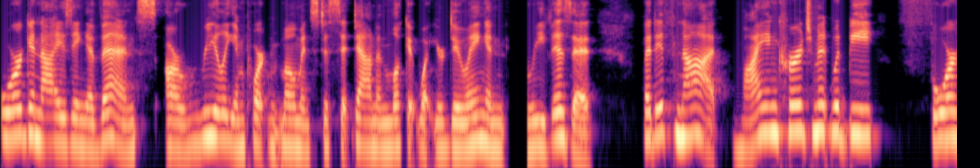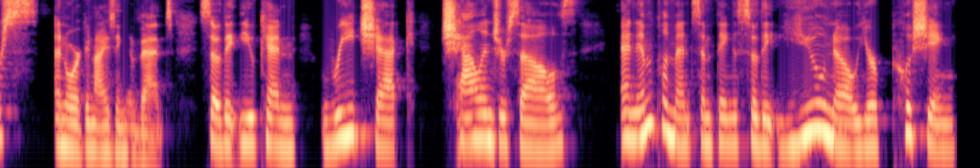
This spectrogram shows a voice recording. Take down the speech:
organizing events are really important moments to sit down and look at what you're doing and revisit. But if not, my encouragement would be force an organizing event so that you can recheck, challenge yourselves and implement some things so that you know you're pushing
